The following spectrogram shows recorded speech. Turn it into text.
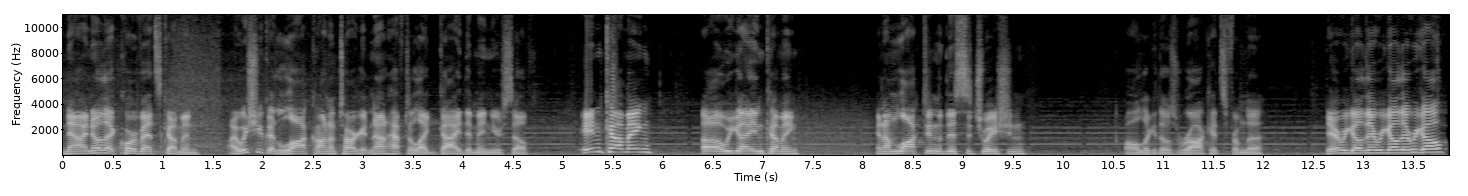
Now, I know that Corvette's coming. I wish you could lock on a target and not have to, like, guide them in yourself. Incoming! Oh, we got incoming. And I'm locked into this situation. Oh, look at those rockets from the... There we go, there we go, there we go.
